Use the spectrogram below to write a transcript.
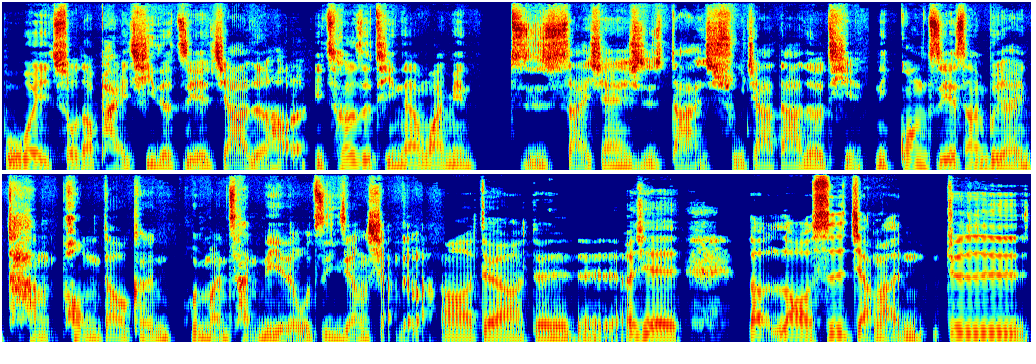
不会受到排气的直接加热。好了，你车子停在外面直晒，现在是大暑假大热天，你光直接上面不小心烫碰到，可能会蛮惨烈的。我自己这样想的啦。哦，对啊，对对对对，而且老老实讲啊，就是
